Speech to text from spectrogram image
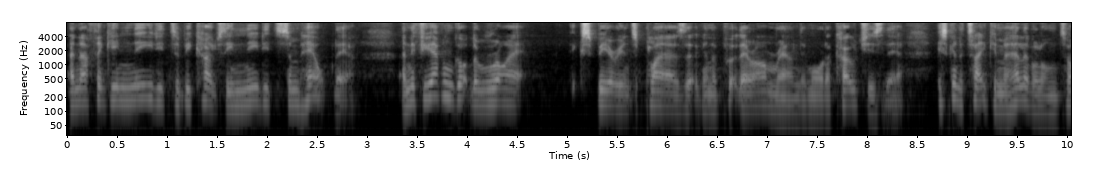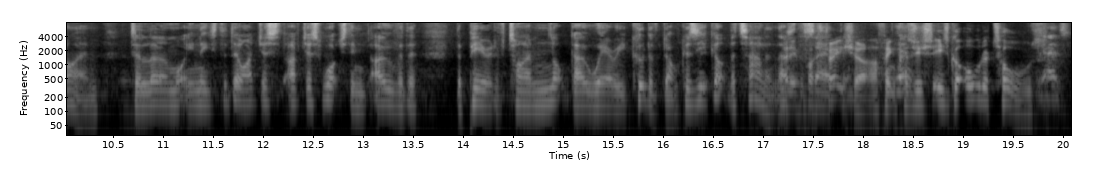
And I think he needed to be coached. He needed some help there. And if you haven't got the right experienced players that are going to put their arm around him or the coaches there, it's going to take him a hell of a long time to learn what he needs to do. I just, I've just watched him over the, the period of time not go where he could have done because he got the talent. That's and it frustrates you, I think, because Yeah. he's got all the tools Yes.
